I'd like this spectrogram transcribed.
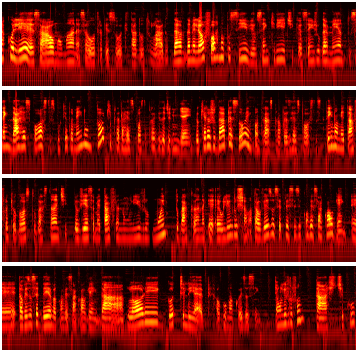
acolher essa alma humana, essa outra pessoa que está do outro lado, da, da, melhor forma possível, sem crítica, sem julgamento, sem dar respostas, porque eu também não tô aqui para dar resposta para a vida de ninguém. Eu quero ajudar a pessoa a encontrar as próprias respostas. Tem uma metáfora que eu gosto bastante. Eu vi essa metáfora num livro muito bacana. É, é o livro chama Talvez você precise conversar com alguém. É, talvez você deva conversar com alguém. Da Lori Gottlieb, alguma coisa assim. É um livro fantástico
